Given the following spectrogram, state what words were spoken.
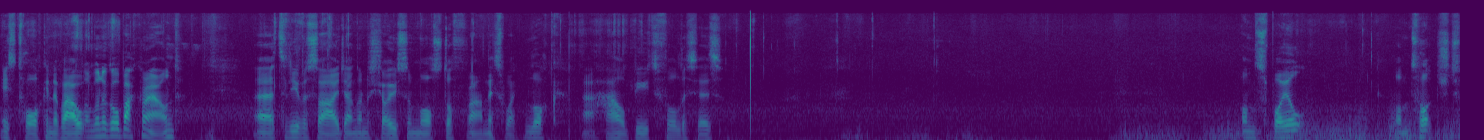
is talking about. I'm going to go back around uh, to the other side. I'm going to show you some more stuff around this way. Look at how beautiful this is. Unspoilt, untouched.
